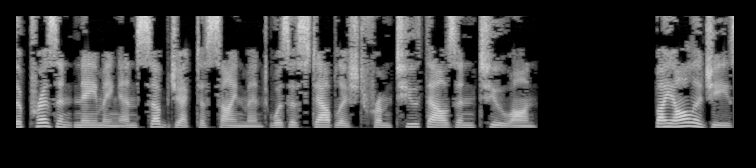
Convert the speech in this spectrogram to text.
The present naming and subject assignment was established from 2002 on Biologies,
